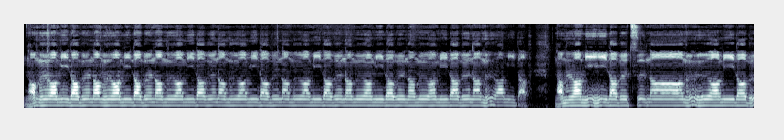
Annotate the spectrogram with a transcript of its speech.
ナムアミダブナムアミダブナムアミダブナムアミダブナムアミダブナムアミダブナムアミダブナムアミダブ。ナムアミダブツナムアミダブ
